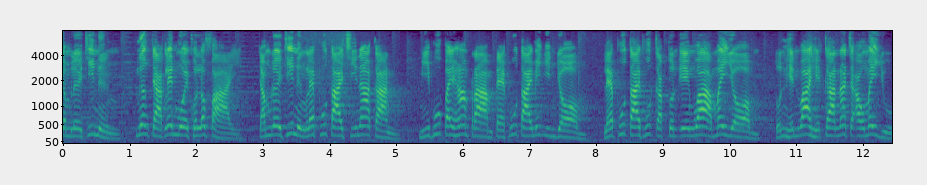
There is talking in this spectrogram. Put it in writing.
จำเลยที่หนึ่งเนื่องจากเล่นมวยคนละฝ่ายจำเลยที่หนึ่งและผู้ตายชี้หน้ากัน มีผู้ไปห้ามปราม แต่ผู้ตายไม่ยินยอม และผู้ตายพูดกับตนเองว่าไม่ยอม ตนเห็นว่าเหตุการณ์น่าจะเอาไม่อยู่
